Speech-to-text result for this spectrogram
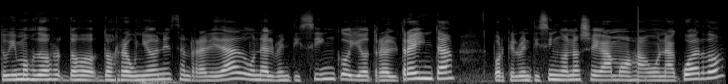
Tuvimos dos, reuniones en realidad, una el 25 y otra el 30, porque el 25 no llegamos a un acuerdo.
